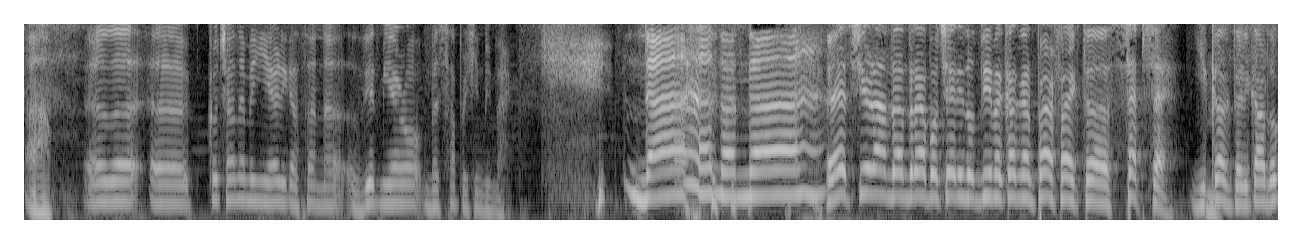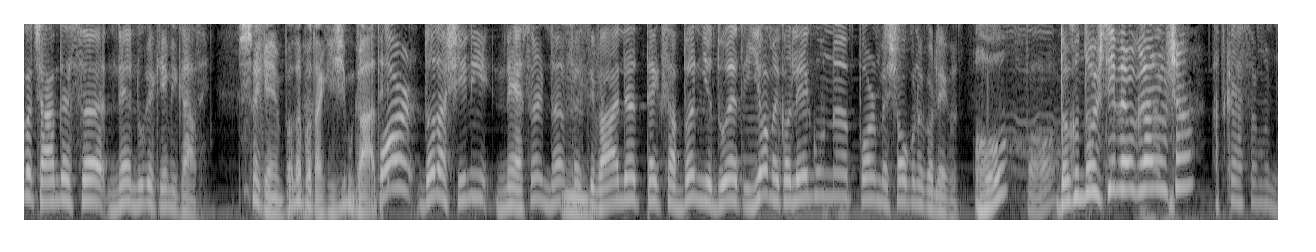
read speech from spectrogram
Aha. Edhe Koçante menjëherë i ka thënë 10000 euro me sa përqind më merr. Na na na. Ed Sheeran dhe Andrea Bocelli do të vijnë me këngën Perfect uh, sepse një këngë të Ricardo Koçantes ne nuk e kemi gati. S'e kemi, po dhe po ta kishim gati. Por do ta shihni nesër në mm. festival teksa bën një duet jo me kolegun, uh, por me shokun e kolegut. Oh? Po. Do këndosh ti me Ricardo Koçante? Atkrasa më.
